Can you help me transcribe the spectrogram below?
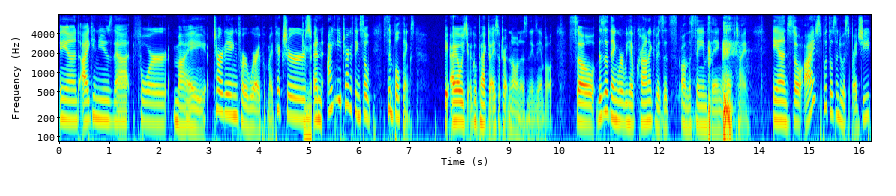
And I can use that for my charting, for where I put my pictures, and I can keep track of things. So simple things. I- always I go back to isotretinoin as an example. So this is a thing where we have chronic visits on the same thing all the time. And so I just put those into a spreadsheet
